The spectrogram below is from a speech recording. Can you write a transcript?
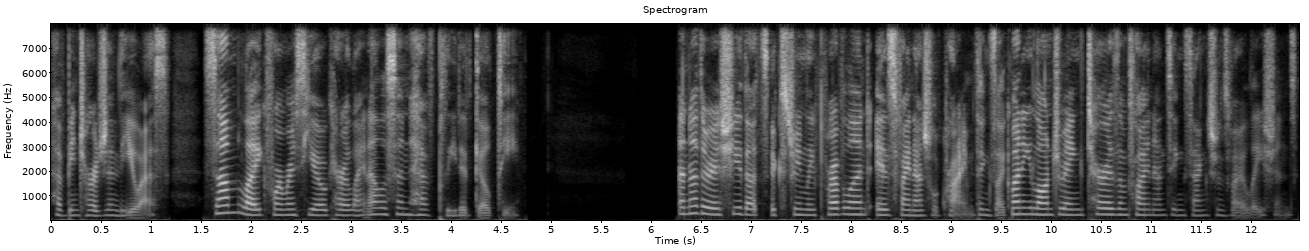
have been charged in the US. Some, like former CEO Caroline Ellison, have pleaded guilty. Another issue that's extremely prevalent is financial crime, things like money laundering, terrorism financing, sanctions violations.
